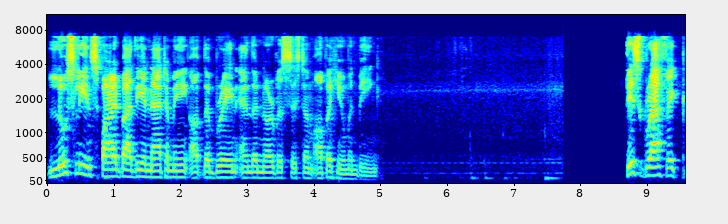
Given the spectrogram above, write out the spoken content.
loosely inspired by the anatomy of the brain and the nervous system of a human being. This graphic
